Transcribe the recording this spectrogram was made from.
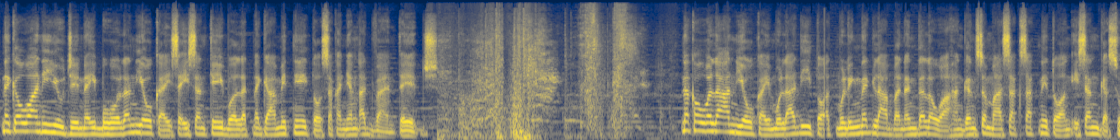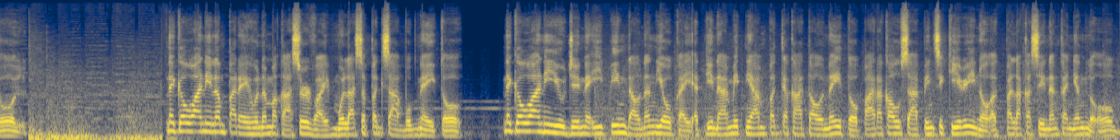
Nagawa ni Eugene na ibuhol ang yokai sa isang cable at nagamit niya ito sa kanyang advantage. Nakawala ang yokai mula dito at muling naglaban ang dalawa hanggang sa masaksak nito ang isang gasol. Nagawa nilang pareho na makasurvive mula sa pagsabog na ito. Nagawa ni Eugene na ipin down ang yokai at ginamit niya ang pagkakataon na ito para kausapin si Kirino at palakasin ang kanyang loob.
